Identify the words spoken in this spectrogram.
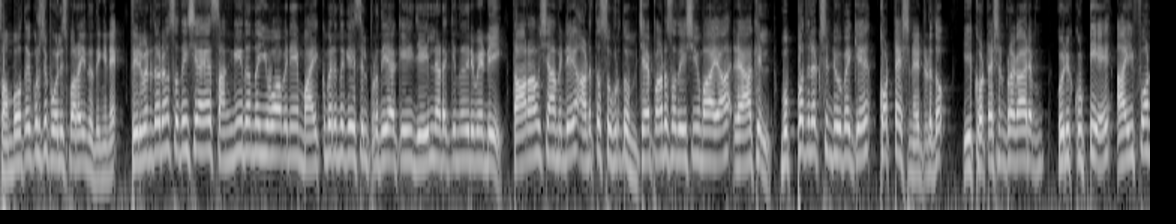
സംഭവത്തെക്കുറിച്ച് പോലീസ് പറയുന്നത് ഇങ്ങനെ. തിരുവനന്തപുരം സ്വദേശിയായ സംഗീത് എന്ന യുവാവിനെ മയക്കുമരുന്ന് കേസിൽ പ്രതിയാക്കി ജയിലിലടയ്ക്കുന്നതിന് വേണ്ടി താറാവ് ശ്യാമിന്റെ അടുത്ത സുഹൃത്തും ചേപ്പാട് സ്വദേശിയുമായ രാഖിൽ മുപ്പത് ലക്ഷം രൂപയ്ക്ക് കൊട്ടേഷൻ ഏറ്റെടുത്തു. ഈ കൊട്ടേഷൻ പ്രകാരം ഒരു കുട്ടിയെ ഐഫോൺ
